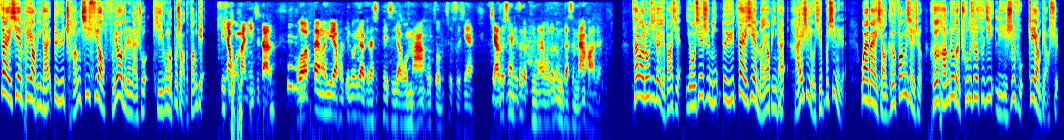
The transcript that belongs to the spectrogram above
在线配药平台对于长期需要服药的人来说，提供了不少的方便。就像我妈年纪大了，我半个月或者一个月给她去配次药，我忙，我走不出时间。假如像你这个平台，我都认为它是蛮好的。采访中，记者也发现，有些市民对于在线买药平台还是有些不信任。外卖小哥方先生和杭州的出租车司机李师傅这样表示：“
